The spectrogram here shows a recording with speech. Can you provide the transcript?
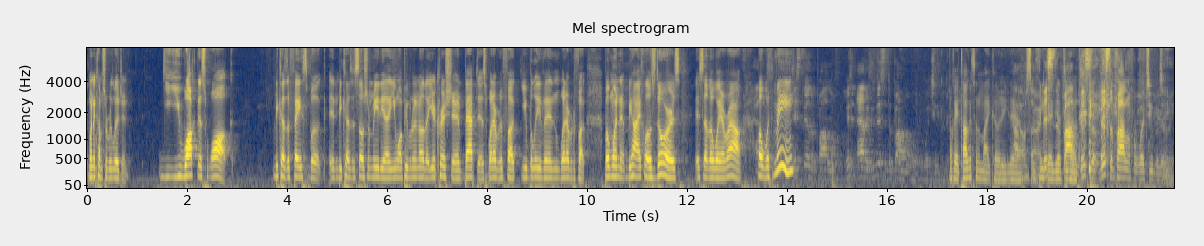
when it comes to religion. You walk this walk because of Facebook and because of social media and you want people to know that you're Christian, Baptist, whatever the fuck you believe in, whatever the fuck. But when it, behind closed doors, it's the other way around. But with me, It's still the problem. It's, Alex, this is the problem with what you believe. okay, talking to the mic, Cody. Yeah, Oh, I'm sorry. This is the problem. This is a, this is the problem for what you believe.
